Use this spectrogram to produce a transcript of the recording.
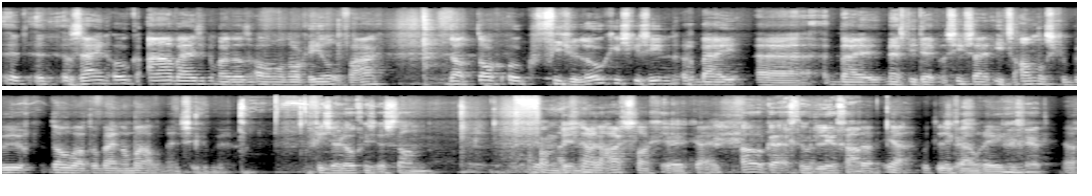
het, het- er zijn ook aanwijzingen, maar dat is allemaal nog heel vaag. Dat toch ook fysiologisch gezien er bij, eh, bij mensen die depressief zijn iets anders gebeurt dan wat er bij normale mensen gebeurt. Fysiologisch is dan... van Als je binnen. naar de hartslag eh, kijkt, Oh, oké, echt hoe het lichaam eh, ja, hoe het lichaam reageert. Ja.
